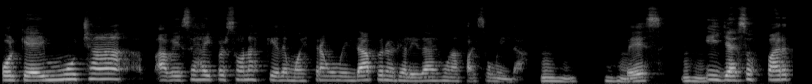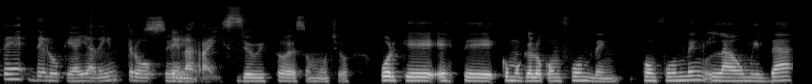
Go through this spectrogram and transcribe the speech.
porque hay mucha, a veces hay personas que demuestran humildad, pero en realidad es una falsa humildad, ¿ves? Y ya eso es parte de lo que hay adentro de la raíz. Yo he visto eso mucho, porque este, como que lo confunden, confunden la humildad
